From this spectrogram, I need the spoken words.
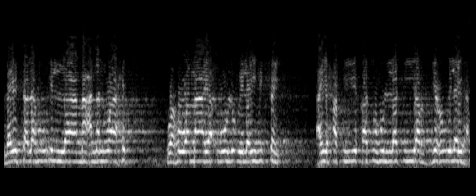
ليس له إلا معنى واحد وهو ما يؤول إليه الشيء أي حقيقته التي يرجع إليها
